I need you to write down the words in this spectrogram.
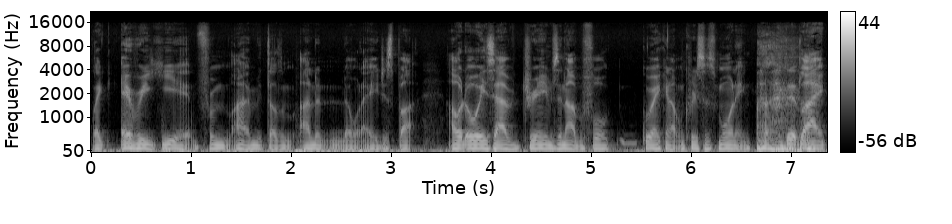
like every year, from I it doesn't I don't know what ages, but I would always have dreams the night before waking up on Christmas morning that like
